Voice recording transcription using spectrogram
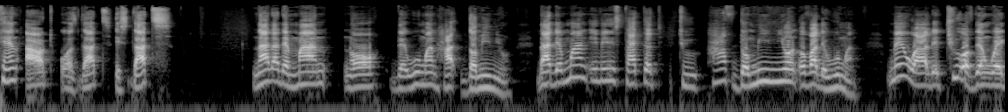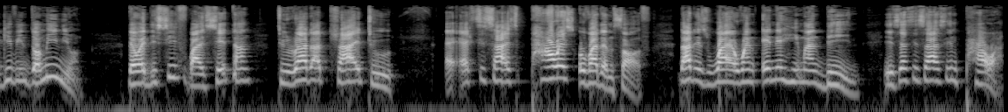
turned out was that is that neither the man nor the woman had dominion. That the man even started to have dominion over the woman. Meanwhile, the two of them were given dominion. They were deceived by Satan to rather try to uh, exercise powers over themselves. That is why when any human being is exercising power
